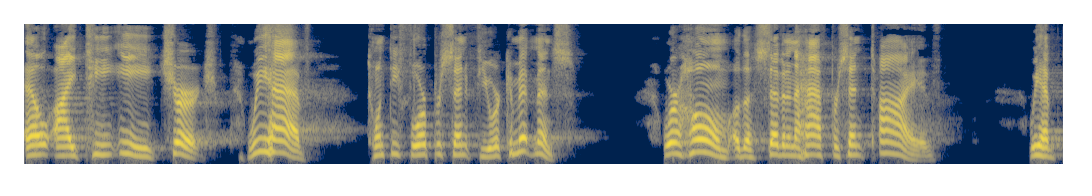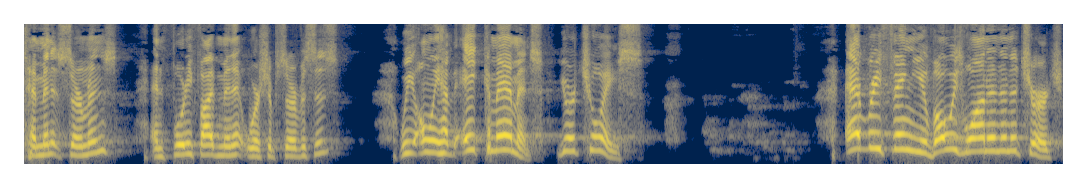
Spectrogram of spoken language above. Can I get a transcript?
L I T E church. We have 24% fewer commitments. We're home of the 7.5% tithe. We have 10 minute sermons and 45 minute worship services. We only have eight commandments. Your choice. Everything you've always wanted in a church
